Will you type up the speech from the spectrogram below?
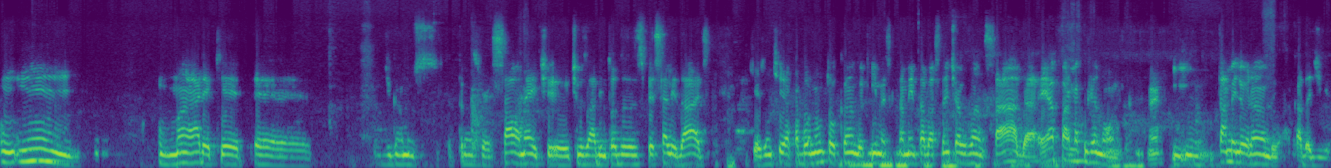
um, uma área que é, é digamos, transversal, né, utilizada em todas as especialidades, que a gente acabou não tocando aqui, mas que também está bastante avançada, é a farmacogenômica, né, e está melhorando a cada dia.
